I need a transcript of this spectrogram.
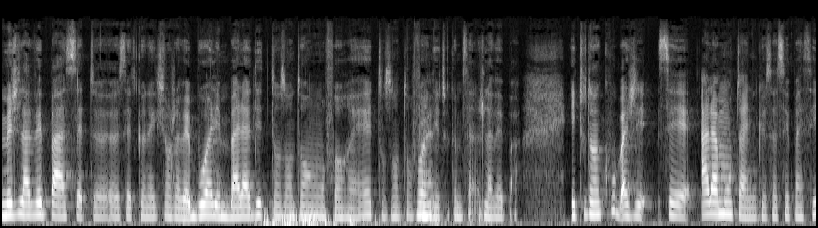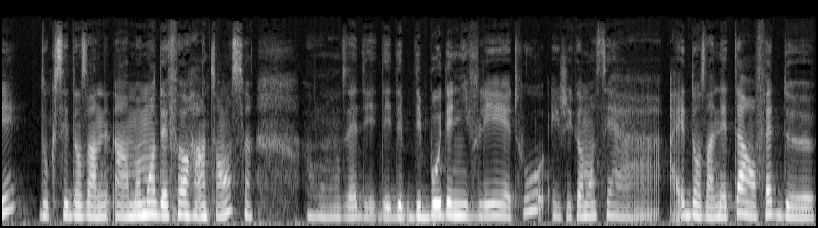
mais je l'avais pas cette euh, cette connexion. J'avais beau aller me balader de temps en temps en forêt, de temps en temps faire des trucs comme ça, je l'avais pas. Et tout d'un coup, bah, c'est à la montagne que ça s'est passé. Donc c'est dans un, un moment d'effort intense on faisait des, des, des, beaux dénivelés et tout, et j'ai commencé à, à, être dans un état en fait de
